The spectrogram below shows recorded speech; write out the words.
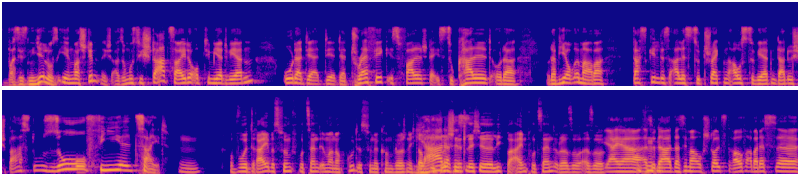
was ist denn hier los? Irgendwas stimmt nicht. Also muss die Startseite optimiert werden oder der, der, der Traffic ist falsch, der ist zu kalt oder, oder wie auch immer. Aber das gilt es alles zu tracken, auszuwerten. Dadurch sparst du so viel Zeit. Mhm obwohl drei bis fünf Prozent immer noch gut ist für eine Conversion. Ich glaube, ja, die durchschnittliche ist, liegt bei ein Prozent oder so. Also ja, ja, also da, da sind wir auch stolz drauf. Aber das, äh,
